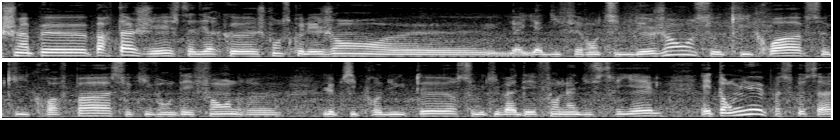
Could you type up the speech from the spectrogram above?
Je suis un peu partagé, c'est-à-dire que je pense que les gens, il euh, y, a différents types de gens, ceux qui y croient, ceux qui y croient pas, ceux qui vont défendre euh, le petit producteur, celui qui va défendre l'industriel. Et tant mieux, parce que ça,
